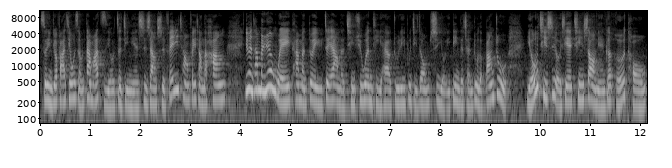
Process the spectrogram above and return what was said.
所以你就发现为什么大麻籽油这几年事实上是非常非常的夯，因为他们认为他们对于这样的情绪问题还有注意力不集中是有一定的程度的帮助，尤其是有一些青少年跟儿童，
